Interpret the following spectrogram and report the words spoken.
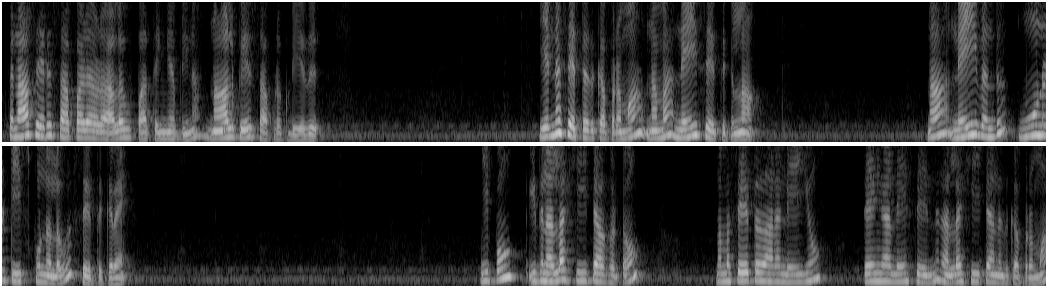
இப்போ நான் செய்கிற சாப்பாடோட அளவு பார்த்தீங்க அப்படின்னா நாலு பேர் சாப்பிடக்கூடியது. எண்ணெய் சேர்த்ததுக்கப்புறமா நம்ம நெய் சேர்த்துக்கலாம். நான் நெய் வந்து மூணு டீஸ்பூன் அளவு சேர்த்துக்கிறேன். இப்போ இது நல்லா ஹீட் ஆகட்டும். நம்ம சேர்த்ததான நெய்யும் தேங்காய் நெய் சேர்ந்து நல்லா ஹீட் ஆனதுக்கப்புறமா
